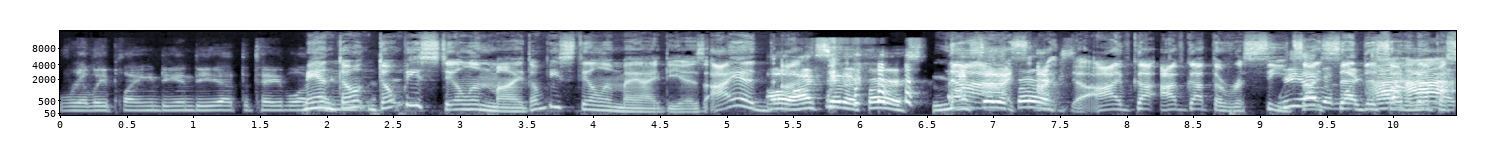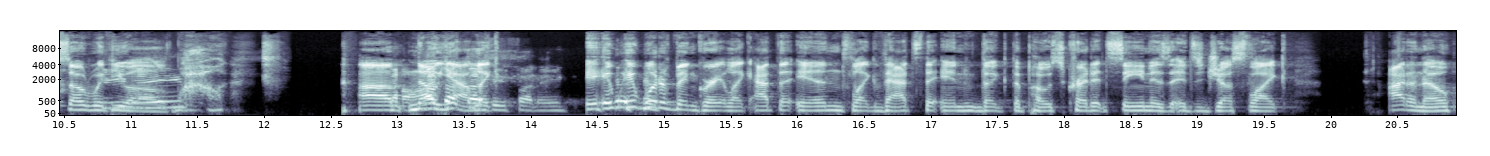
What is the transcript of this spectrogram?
really playing D&D at the table. Man, don't don't be stealing my don't be stealing my ideas. I had Oh, I said it first. Nah, I said it I- first. I, have got I've got the receipts. I said like, this on an episode with you. Oh, wow. Um, No, no, yeah, like funny. it, it would have been great. Like at the end, like that's the end. Like the post credit scene is it's just like I don't know.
